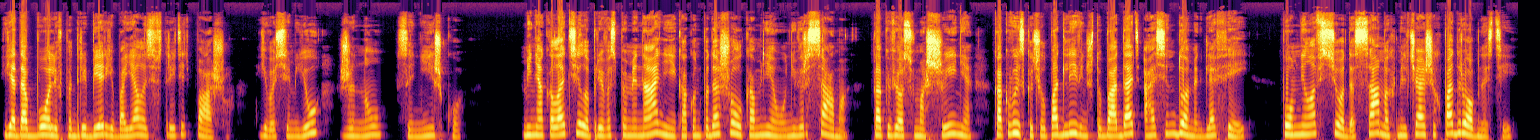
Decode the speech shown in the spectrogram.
Я до боли в подреберье боялась встретить Пашу его семью, жену, сынишку. Меня колотило при воспоминании, как он подошел ко мне у универсама, как вез в машине, как выскочил под ливень, чтобы отдать Асин домик для фей. Помнила все до самых мельчайших подробностей,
